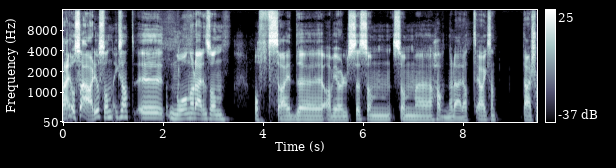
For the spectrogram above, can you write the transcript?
Nei, og så er det jo sånn, ikke sant uh, Nå når det er en sånn offside-avgjørelse som, som uh, havner der at ja, ikke sant? Det, er så,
